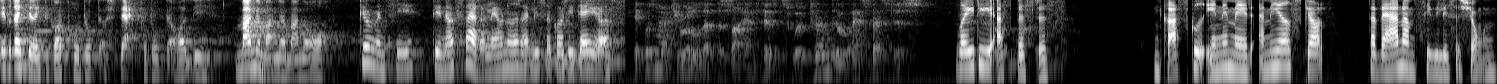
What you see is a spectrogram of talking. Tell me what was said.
Et rigtig, rigtig godt produkt og stærkt produkt, der holdt i mange, mange, mange år. Det må man sige. Det er nok svært at lave noget, der er lige så godt i dag også. It was natural that the scientists would turn to asbestos. Lady Asbestos. En græsk inde med et armeret skjold, der værner om civilisationen.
